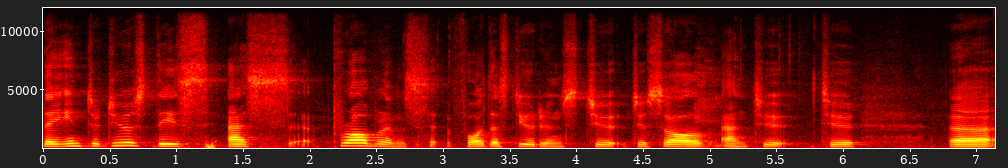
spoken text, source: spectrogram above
they introduced this as problems for the students to, to solve and to, to, uh,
